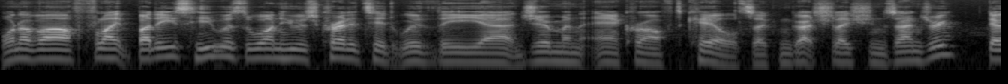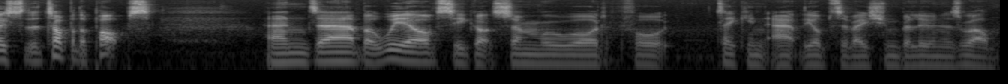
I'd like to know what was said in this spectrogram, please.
one of our flight buddies. He was the one who was credited with the uh, German aircraft kill. So congratulations, Andrew. Goes to the top of the pops. And uh, but we obviously got some reward for taking out the observation balloon as well.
